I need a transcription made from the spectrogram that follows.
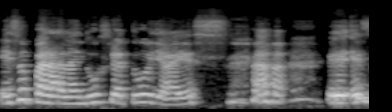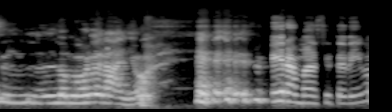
eso para la industria tuya es, es lo mejor del año. Mira, más, si te digo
